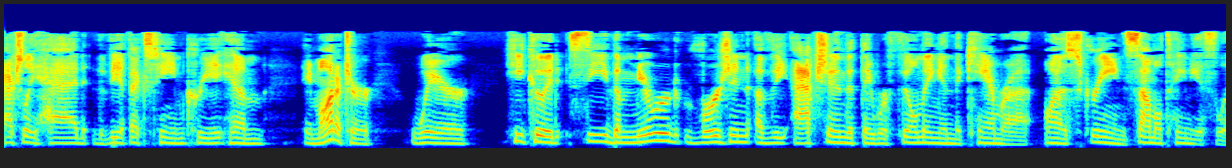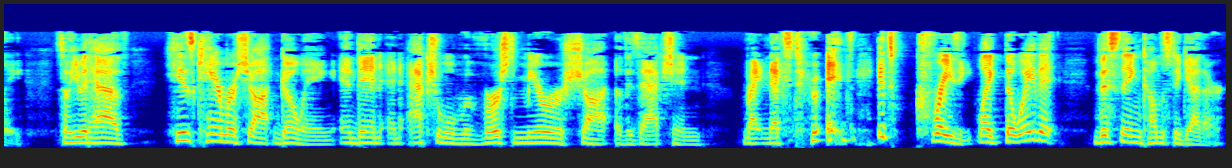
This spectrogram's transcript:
actually had the VFX team create him a monitor where he could see the mirrored version of the action that they were filming in the camera on a screen simultaneously. So he would have his camera shot going and then an actual reversed mirror shot of his action right next to it. It's, it's crazy. Like the way that this thing comes together,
